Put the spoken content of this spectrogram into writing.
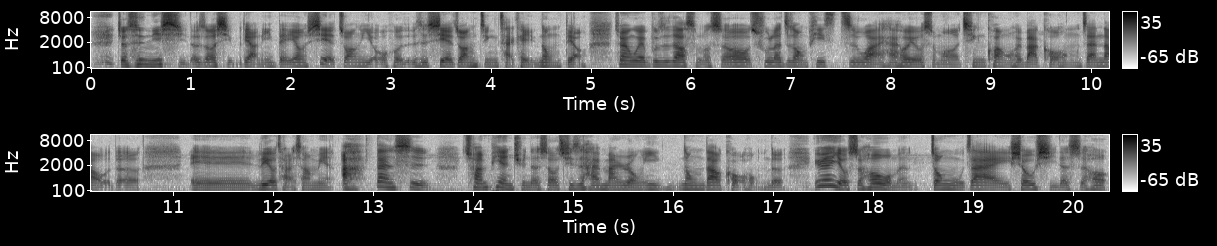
就是你洗的时候洗不掉，你得用卸妆油或者是卸妆巾才可以弄掉。虽然我也不知道什么时候除了这种 piece 之外，还会有什么情况。我会把口红沾到我的诶 leotard 上面啊，但是穿片裙的时候，其实还蛮容易弄到口红的，因为有时候我们中午在休息的时候，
